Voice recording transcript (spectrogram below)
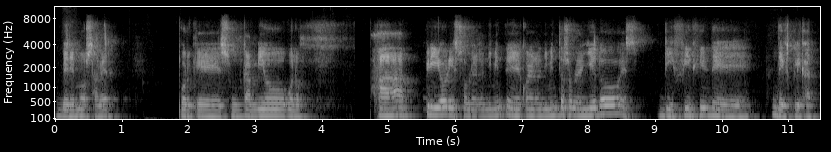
veremos a ver, porque es un cambio, bueno, a priori sobre rendimiento, eh, con el rendimiento sobre el hielo es difícil de, explicar.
